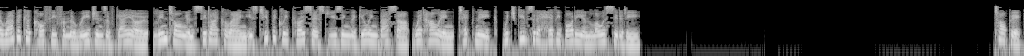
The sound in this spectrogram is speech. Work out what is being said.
Arabica coffee from the regions of Gayo, Lintong and Sidikalang is typically processed using the giling basah wet hulling technique, which gives it a heavy body and low acidity. Topic:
